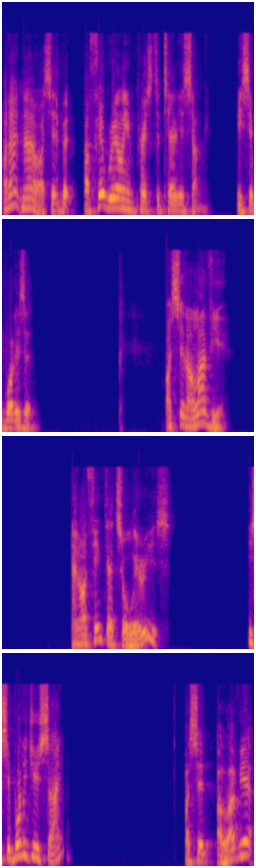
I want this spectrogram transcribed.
I don't know. I said, But I feel really impressed to tell you something. He said, What is it? I said, I love you. And I think that's all there is. He said, What did you say? I said, I love you.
